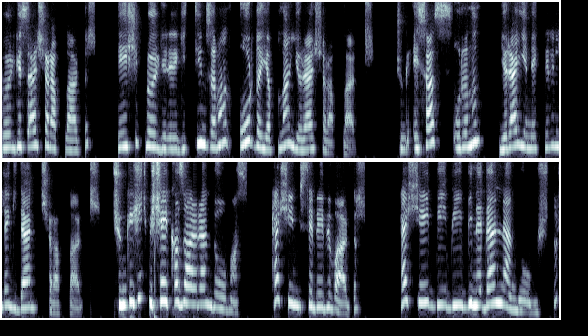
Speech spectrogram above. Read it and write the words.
bölgesel şaraplardır. Değişik bölgelere gittiğim zaman orada yapılan yörel şaraplardır. Çünkü esas oranın yerel yemekleriyle giden şaraplardır. Çünkü hiçbir şey kazaren doğmaz. Her şeyin bir sebebi vardır. Her şey bir, bir, bir nedenle doğmuştur.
